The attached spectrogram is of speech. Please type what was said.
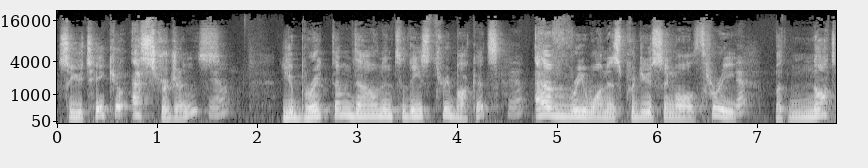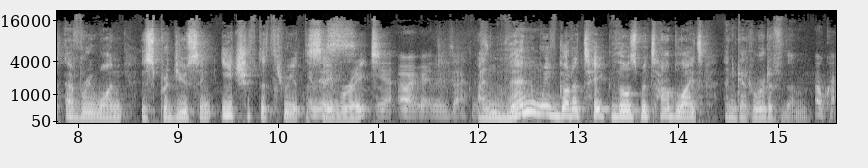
So you take your estrogens. Yeah. You break them down into these three buckets. Yeah. Everyone is producing all three, Yeah. But not everyone is producing each of the three at the In same this- rate. Yeah, oh, right, exactly. And then we've got to take those metabolites and get rid of them. okay.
